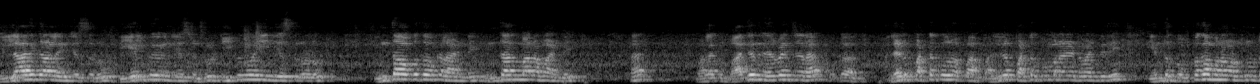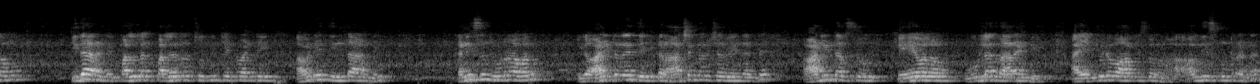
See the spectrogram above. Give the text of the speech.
జిల్లాధికారులు ఏం చేస్తున్నారు? డిఎల్పిఓ ఏం చేస్తున్నారు? డిపిఓ ఏం చేస్తున్నాడు ఇంత ఒకతోకలా అండి? ఇంత అనుమానమా అండి? వాళ్ళకు బాధ్యత నెరవేర్చారా? ఒక పల్లెలు పట్టకూర ప- పల్లెలు పట్టకుమ్మని అనేటువంటిది ఎంత గొప్పగా మనం అనుకుంటాము? ఇదా అండి పల్లె పల్లెల్లో చూపించేటువంటి అవినీతి ఇంత అండి. కనీసం చూడరా వాళ్ళు? ఇక ఆడిటర్ అయితే ఇక్కడ ఆశ్చర్య విషయం ఏంటంటే ఆడిటర్స్ కేవలం ఊర్లోకి రారండి. ఆ ఎంపీడీ ఆఫీసు హాల్ తీసుకుంటారట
